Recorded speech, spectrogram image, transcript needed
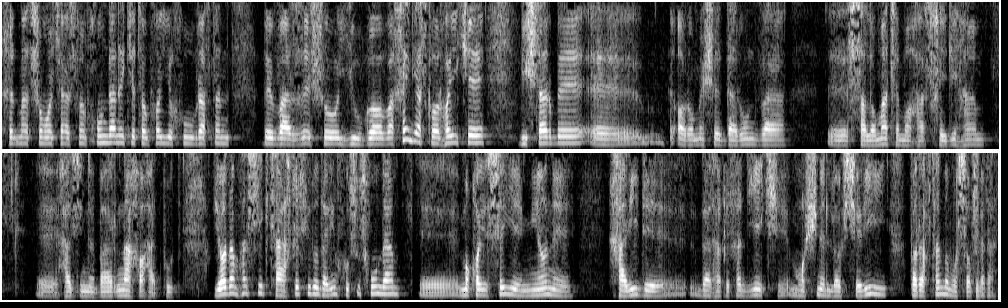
خدمت شما که ارز خوندن کتاب های خوب رفتن به ورزش و یوگا و خیلی از کارهایی که بیشتر به آرامش درون و سلامت ما هست خیلی هم هزینه بر نخواهد بود. یادم هست یک تحقیقی رو در این خصوص خوندم. مقایسه میان خرید در حقیقت یک ماشین لاکچری و رفتن به مسافرت.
